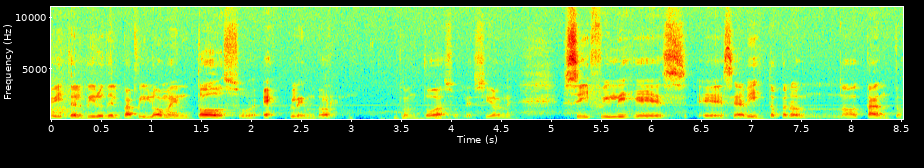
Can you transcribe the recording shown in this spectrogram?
He visto el virus del papiloma en todo su esplendor, con todas sus lesiones. Sífilis es, eh, se ha visto, pero no tanto,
